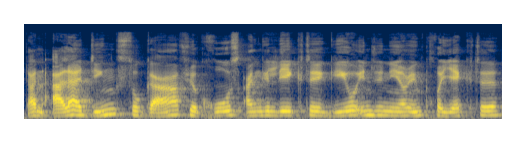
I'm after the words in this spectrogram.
dann allerdings sogar für groß angelegte Geoengineering-Projekte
